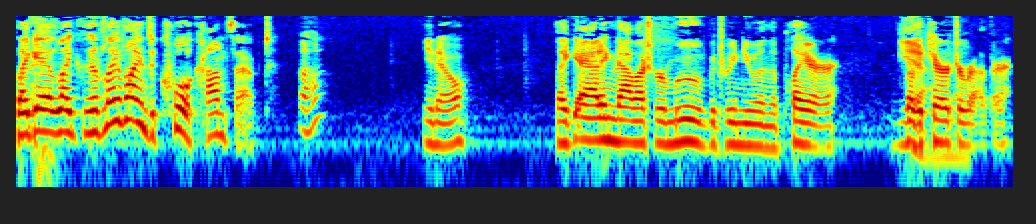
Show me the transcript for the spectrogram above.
Like uh, like the Lifeline's a cool concept. uh-huh. You know, like adding that much remove between you and the player or the character yeah. rather.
